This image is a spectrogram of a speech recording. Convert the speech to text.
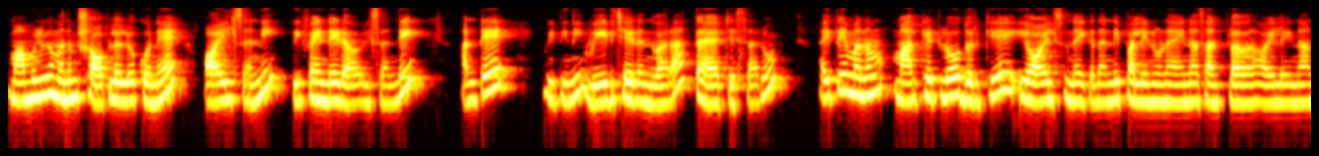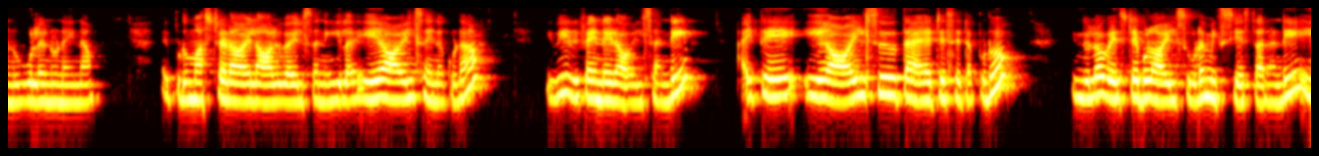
మామూలుగా మనం షాప్లలో కొనే ఆయిల్స్ అన్నీ రిఫైండెడ్ ఆయిల్స్ అండి. అంటే వీటిని వేడి చేయడం ద్వారా తయారు చేస్తారు. అయితే మనం మార్కెట్లో దొరికే ఈ ఆయిల్స్ ఉన్నాయి కదండి. పల్లి నూనె అయినా సన్ఫ్లవర్ ఆయిల్ అయినా నువ్వుల నూనె అయినా ఇప్పుడు మస్టర్డ్ ఆయిల్ ఆలివ్ ఆయిల్స్ అని ఇలా ఏ ఆయిల్స్ అయినా కూడా ఇవి రిఫైండెడ్ ఆయిల్స్ అండి. అయితే ఈ ఆయిల్స్ తయారు చేసేటప్పుడు ఇందులో వెజిటేబుల్ ఆయిల్స్ కూడా మిక్స్ చేస్తారండి. ఈ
